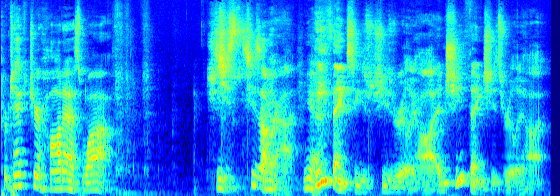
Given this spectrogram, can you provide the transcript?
Protect your hot ass wife. She's she's all right. Yeah. He thinks he's she's really hot, and she thinks she's really hot.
